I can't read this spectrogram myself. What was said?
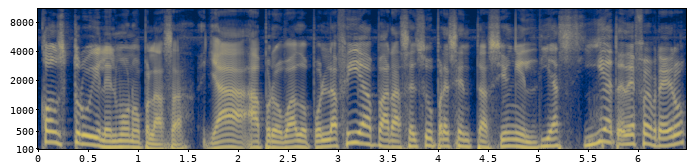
construir el monoplaza, ya aprobado por la FIA para hacer su presentación el día 7 de febrero.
